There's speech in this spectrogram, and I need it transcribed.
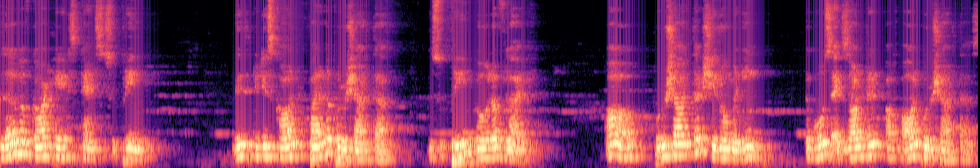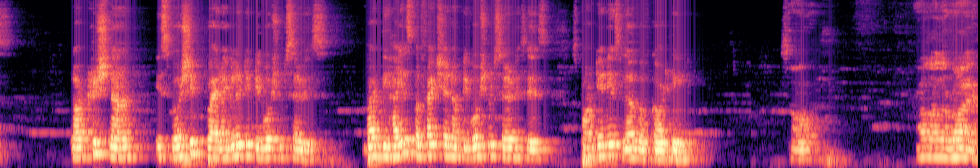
love of Godhead stands supreme. This, it is called Parama Purushartha, the supreme goal of life, or Purushartha Shiromani, the most exalted of all Purusharthas. Lord Krishna is worshipped by regulative devotional service, but the highest perfection of devotional service is spontaneous love of Godhead. So, Ramananda Roy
